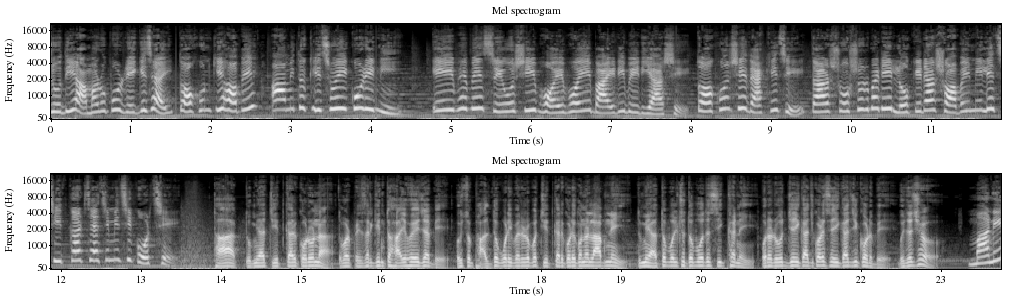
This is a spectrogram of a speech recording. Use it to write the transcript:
যদি আমার উপর রেগে যায়, তখন কি হবে? আমি তো কিছুই করিনি। এই ভেবে শ্রেয়সী ভয়ে ভয়ে বাইরে বেরিয়ে আসে। তখন সে দেখে যে তার শ্বশুরবাড়ির লোকেরা সবাই মিলে চিৎকার চেঁচেমেচি করছে। থাক, তুমি আর চিৎকার করো না, তোমার প্রেসার কিন্তু হাই হয়ে যাবে। ওইসব ফালতু পরিবারের উপর চিৎকার করে কোনো লাভ নেই। তুমি এত বলছো তবু ওদের শিক্ষা নেই। ওরা রোজ যেই কাজ করে সেই কাজই করবে, বুঝেছ? মানে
